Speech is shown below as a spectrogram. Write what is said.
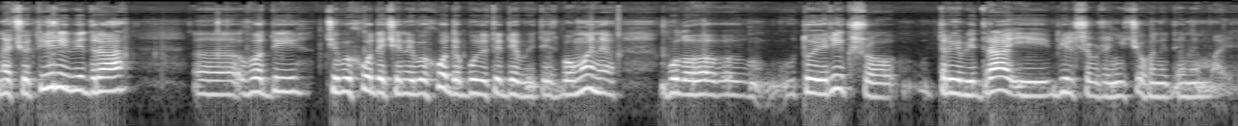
на 4 відра е, води. Чи виходить, чи не виходить, будете дивитись. Бо в мене було е, той рік, що 3 відра і більше вже нічого ніде немає.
